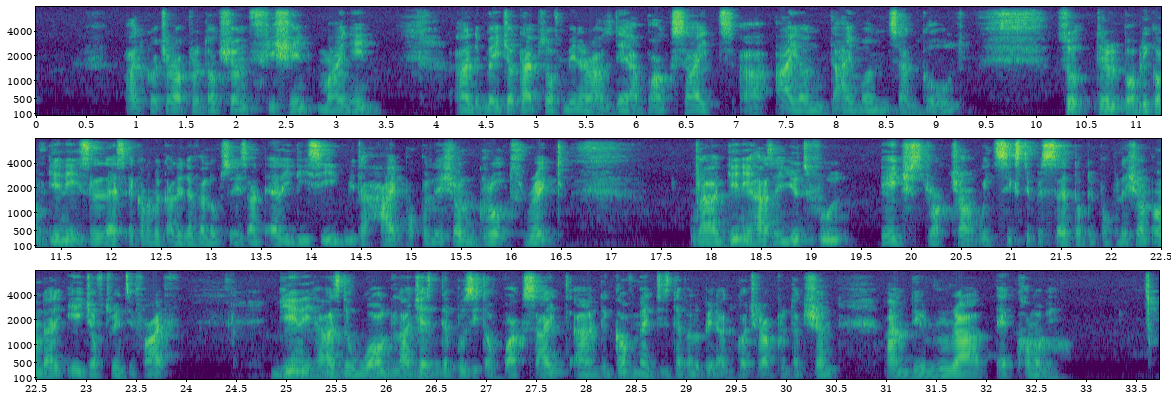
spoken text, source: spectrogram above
agricultural production, fishing, mining, and the major types of minerals there are bauxite, uh, iron, diamonds, and gold. So the Republic of Guinea is less economically developed, so it's an LEDC with a high population growth rate. Uh, Guinea has a youthful age structure with 60% of the population under the age of 25. Guinea has the world's largest deposit of bauxite and the government is developing agricultural production and the rural economy.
